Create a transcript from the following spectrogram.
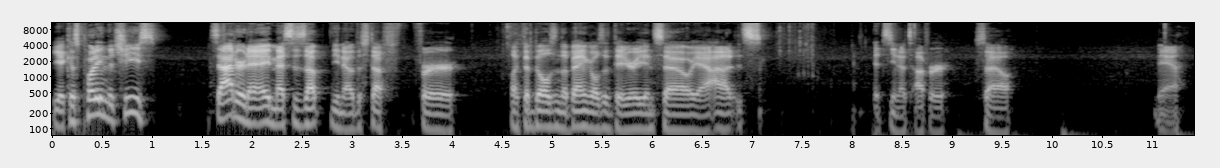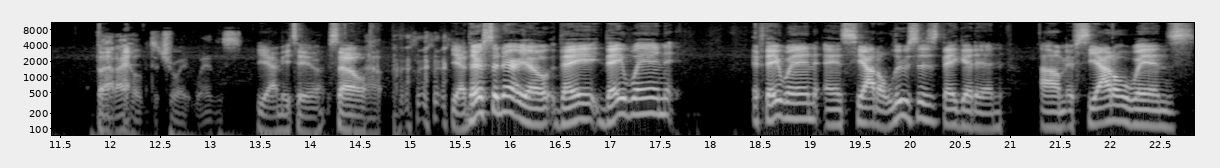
yeah, because putting the Chiefs Saturday messes up you know the stuff for like the Bills and the Bengals in theory, and so yeah, it's it's you know tougher. So, yeah, But I hope Detroit wins. yeah, me too. So. Yeah, their scenario, they they win. If they win and Seattle loses, they get in. Um, if Seattle wins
